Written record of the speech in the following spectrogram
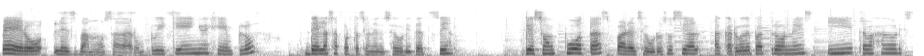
Pero les vamos a dar un pequeño ejemplo de las aportaciones de seguridad social, que son cuotas para el seguro social a cargo de patrones y trabajadores.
